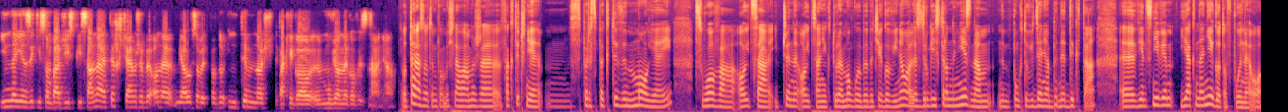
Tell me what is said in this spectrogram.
Inne języki są bardziej spisane, ale też chciałem, żeby one miały w sobie pewną intymność takiego e, mówionego wyznania. Bo teraz o tym pomyślałam, że faktycznie mm, z perspektywy mojej słowa ojca i czyny ojca niektóre mogłyby być jego winą, ale z drugiej strony nie znam mm, punktu widzenia Benedykta, e, więc nie wiem, jak na niego to wpłynęło.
